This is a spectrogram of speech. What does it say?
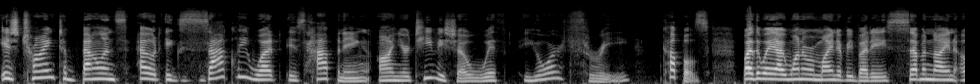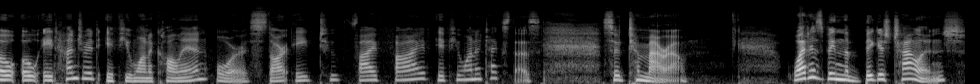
is trying to balance out exactly what is happening on your TV show with your three couples. By the way, I want to remind everybody 7900800 if you want to call in or star 8255 if you want to text us. So Tamara, what has been the biggest challenge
